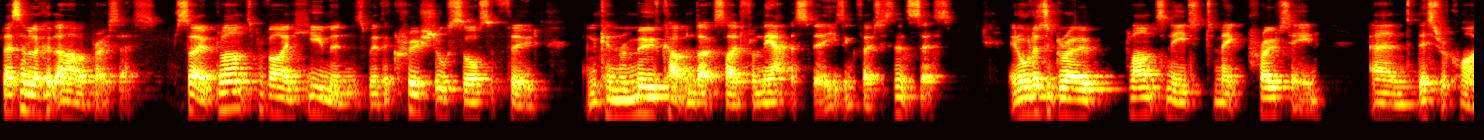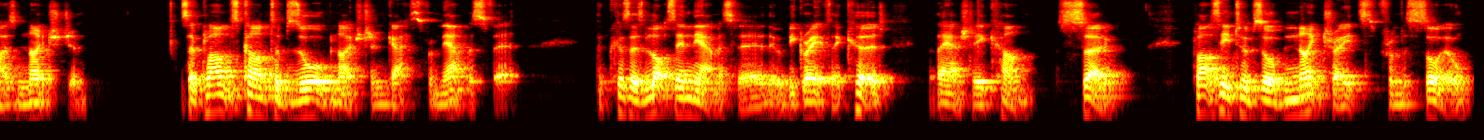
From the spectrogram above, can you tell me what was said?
Let's have a look at the Haber process. So, plants provide humans with a crucial source of food and can remove carbon dioxide from the atmosphere using photosynthesis. In order to grow, plants need to make protein, and this requires nitrogen. So, plants can't absorb nitrogen gas from the atmosphere. Because there's lots in the atmosphere, it would be great if they could, but they actually can't. So, plants need to absorb nitrates from the soil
